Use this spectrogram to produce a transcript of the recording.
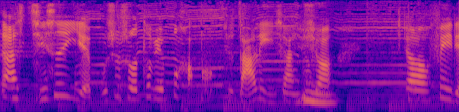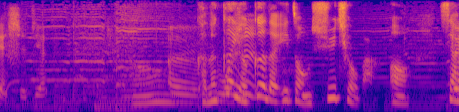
但其实也不是说特别不好，就打理一下需要需要费一点时间。哦，嗯，可能各有各的一种需求吧。哦，像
